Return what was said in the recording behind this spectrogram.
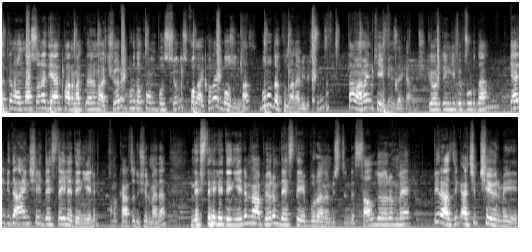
Bakın ondan sonra diğer parmaklarımı açıyorum. Burada kompozisyonunuz kolay kolay bozulmaz. Bunu da kullanabilirsiniz. Tamamen keyfinize kalmış. Gördüğün gibi burada gel bir de aynı şeyi desteğiyle deneyelim. Ama kartı düşürmeden. Desteğiyle deneyelim. Ne yapıyorum? Desteği buranın üstünde sallıyorum ve birazcık açıp çevirmeyi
